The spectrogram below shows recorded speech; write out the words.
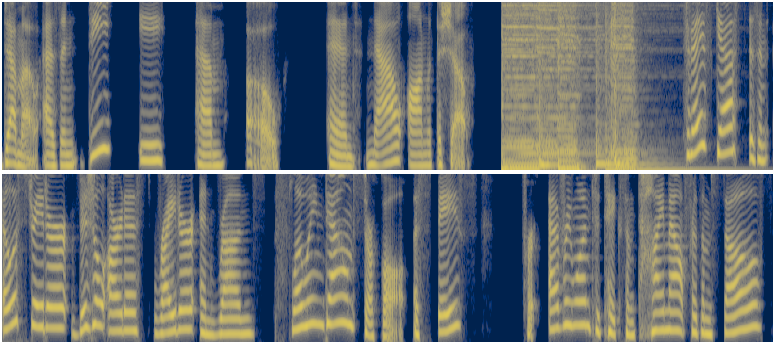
demo, as in D E M O. And now on with the show. Today's guest is an illustrator, visual artist, writer, and runs Slowing Down Circle, a space for everyone to take some time out for themselves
